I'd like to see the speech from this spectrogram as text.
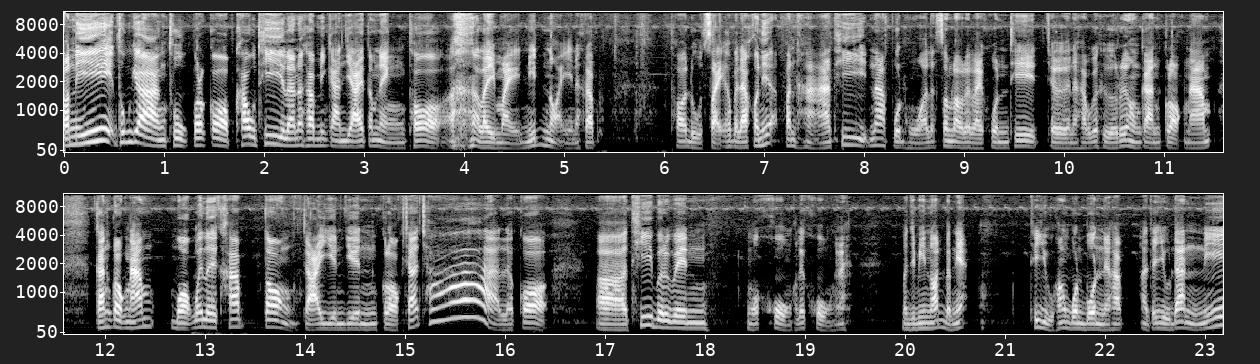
ตอนนี้ทุกอย่างถูกประกอบเข้าที่แล้วนะครับ มีการย้ายตำแหน่งท่ออะไรใหม่นิดหน่อยนะครับท่อดูดใส่เข้าไปแล้วคราวนี้ปัญหาที่น่าปวดหัวสำหรับหลาย ๆ คนที่เจอนะครับ ก็คือเรื่องของการกรอกน้ำการกรอกน้ำบอกไว้เลยครับ ต้องใจเย็นๆกรอกช้าๆแล้วก็ที่บริเวณหัวโข่งเขาเรียกโข่งใช่ไหมมันจะมีน็อตแบบเนี้ยที่อยู่ข้างบนๆนะครับ อาจจะอยู่ด้านนี้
